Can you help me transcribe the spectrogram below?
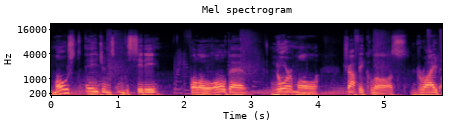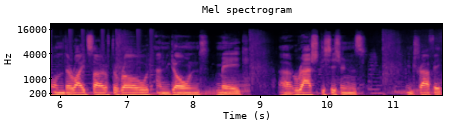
Most agents in the city follow all the normal traffic laws, ride on the right side of the road, and don't make uh, rash decisions in traffic.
